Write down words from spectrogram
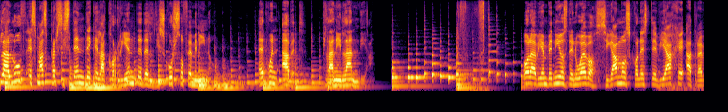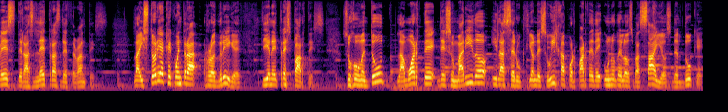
la luz es más persistente que la corriente del discurso femenino. Edwin Abbott, Planilandia. Hola, bienvenidos de nuevo. Sigamos con este viaje a través de las letras de Cervantes. La historia que cuenta Rodríguez tiene tres partes su juventud, la muerte de su marido y la seducción de su hija por parte de uno de los vasallos del duque.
